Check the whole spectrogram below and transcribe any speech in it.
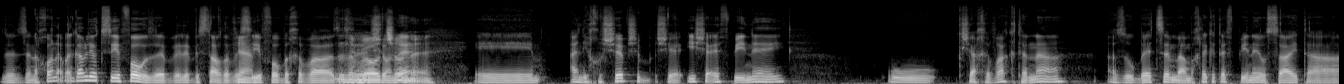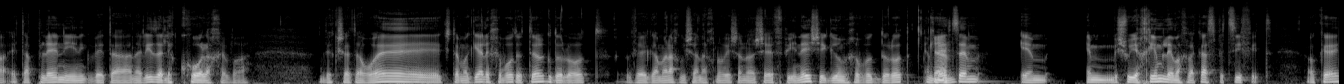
זה, זה נכון, אבל גם להיות CFO, זה בסטארט-אפ כן. ו-CFO בחברה, זה, זה מאוד שונה. אה, אני חושב ש, שאיש ה-FP&A, הוא, כשהחברה קטנה, אז הוא בעצם, המחלקת FP&A עושה את, ה, את ה planning ואת האנליזה לכל החברה. וכשאתה רואה, כשאתה מגיע לחברות יותר גדולות, וגם אנחנו, כשאנחנו, יש לנו אנשי FP&A שהגיעו מחברות גדולות, הם כן. בעצם, הם, הם משויכים למחלקה ספציפית, אוקיי?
